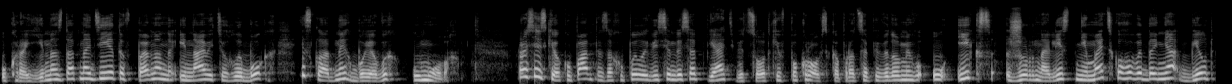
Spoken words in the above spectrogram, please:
Україна здатна діяти впевнено і навіть у глибоких і складних бойових умовах. Російські окупанти захопили 85% Покровська. Про це повідомив у X журналіст німецького видання Білд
